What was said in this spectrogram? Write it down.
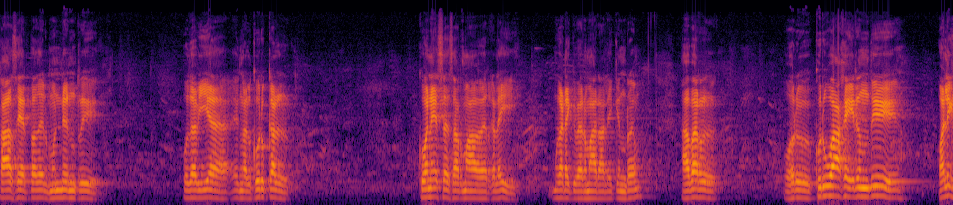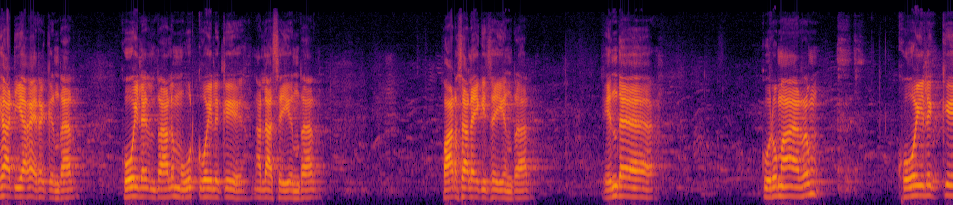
காசு சேர்ப்பதில் முன்னின்று உதவிய எங்கள் குருக்கள் கோணேச சர்மா அவர்களை மேடைக்கு வருமாறு அழைக்கின்றோம். அவர் ஒரு குருவாக இருந்து வழிகாட்டியாக இருக்கின்றார். கோயில் என்றாலும் ஊர்கோயிலுக்கு நல்லா செய்கின்றார். பாடசாலைக்கு செய்கின்றார். எந்த குருமாரும் கோயிலுக்கு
